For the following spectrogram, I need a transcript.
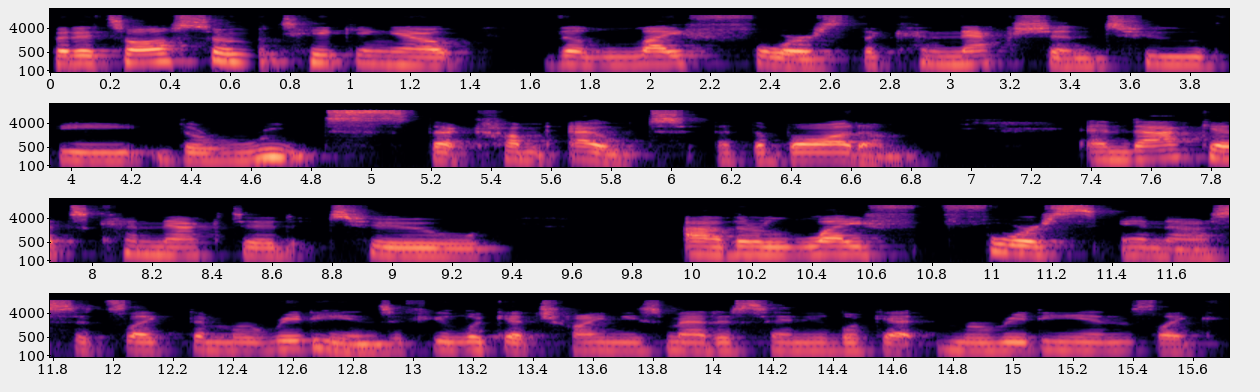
But it's also taking out the life force the connection to the the roots that come out at the bottom. And that gets connected to other life force in us. It's like the meridians. If you look at chinese medicine you look at meridians like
